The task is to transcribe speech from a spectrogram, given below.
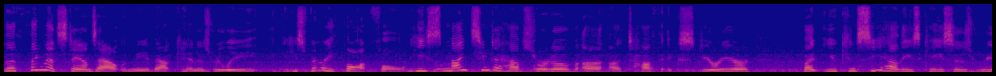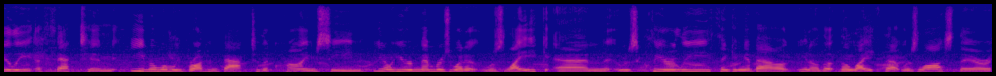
The thing that stands out with me about Ken is really he's very thoughtful. He might seem to have sort of a, a tough exterior, but you can see how these cases really affect him. Even when we brought him back to the crime scene, you know, he remembers what it was like and it was clearly thinking about, you know, the, the life that was lost there.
